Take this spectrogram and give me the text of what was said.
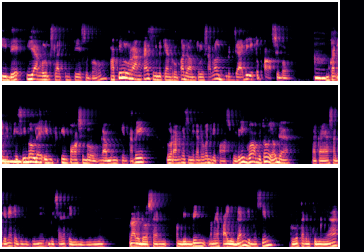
ide yang looks like invisible tapi lu rangkai sedemikian rupa dalam tulisan lo menjadi itu possible. Bukan Oke. invisible deh in- impossible nggak mungkin. Tapi lu rangkai sedemikian rupa jadi possible. Jadi gua waktu itu ya udah rekayasa gini kayak gini-gini bisanya kayak gini-gini. Karena ada dosen pembimbing namanya Pak Yudan di mesin dulu teknik kimia.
